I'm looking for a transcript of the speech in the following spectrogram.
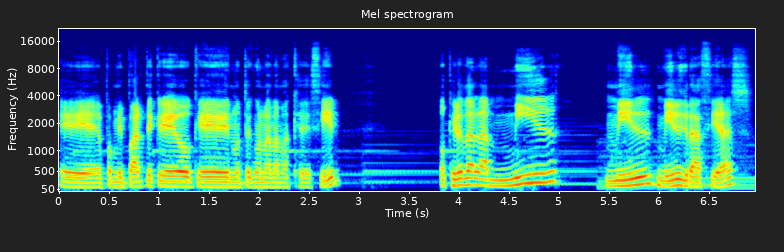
Eh, por mi parte creo que no tengo nada más que decir. Os quiero dar las mil, mil, mil gracias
